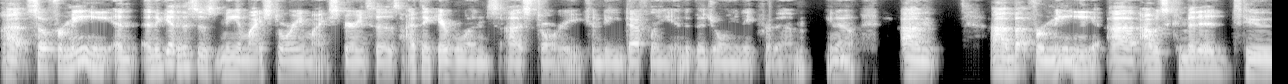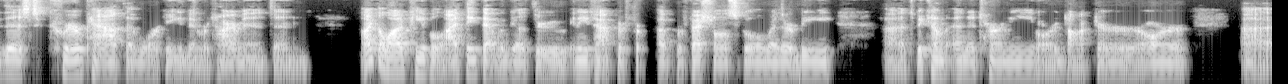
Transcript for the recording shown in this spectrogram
uh, so for me and and again this is me and my story and my experiences. I think everyone's uh, story can be definitely individual and unique for them you know? Mm-hmm. um, uh, but for me, uh, I was committed to this career path of working and then retirement and like a lot of people, I think that would go through any type of, of professional school, whether it be uh, to become an attorney or a doctor or uh,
